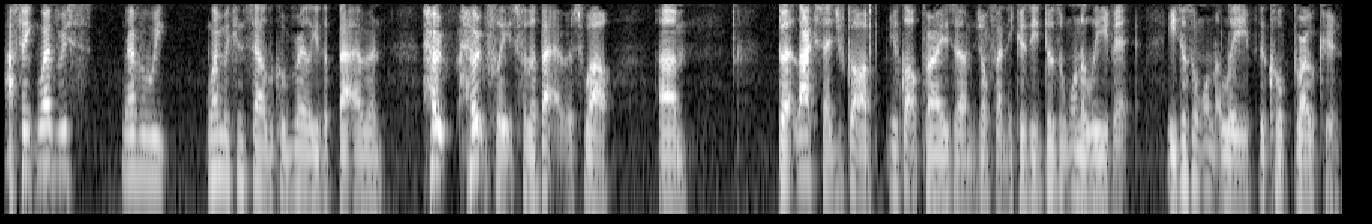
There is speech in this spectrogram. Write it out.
I think whether whether we when we can sell the club, really the better, and hope hopefully it's for the better as well. Um, but like I said, you've got to you've got to praise um, John Fenty because he doesn't want to leave it. He doesn't want to leave the club broken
